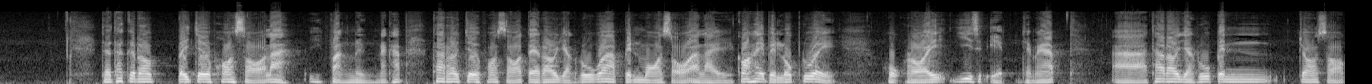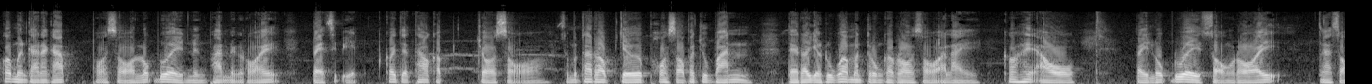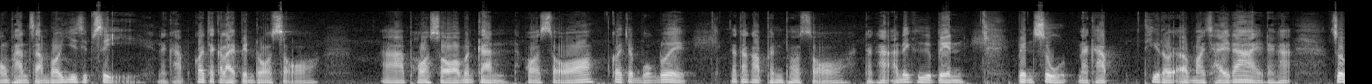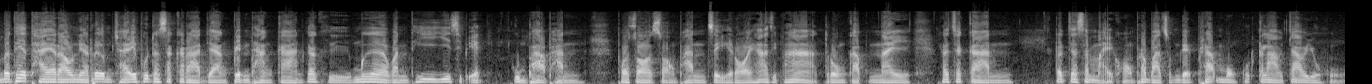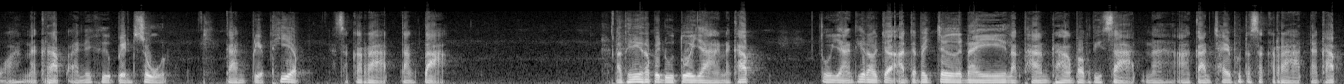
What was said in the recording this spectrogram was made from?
แต่ถ้าเกิดเราไปเจอพศล่ะ อีกฝั่งหนึ่งนะครับ ถ้าเราเจอพศแต่เราอยากรู้ว่าเป็นมศอะไร ก็ให้ไปลบด้วย 621 ใช่ไหมครับถ้าเราอยากรู้เป็นจศก็เหมือนกันนะครับ พศลบด้วย 1181 ก็จะเท่ากับ จศสมมติถ้าเราเจอพศปัจจุบัน แต่เราอยากรู้ว่ามันตรงกับรอศอะไร ก็ให้เอาไปลบด้วย 200นะ2,324 นะครับ ก็จะกลายเป็นรอ่าพศเหมือนกันพศก็จะบวกด้วยก็เท่ากับเป็นพศนะครับอันนี้คือเป็นเป็นสูตรนะครับที่เราเอามาใช้ได้นะครับส่วนประเทศไทยเราเนี่ยเริ่มใช้พุทธศักราชอย่างเป็นทางการก็คือเมื่อวันที่ 21 กุมภาพันธ์ พศ 2455 ตรงกับในรัชกาลรัชสมัยของพระบาทสมเด็จพระมงกุฎเกล้าเจ้าอยู่หัวนะครับ อันนี้คือเป็นสูตรการเปรียบเทียบศักราชต่างๆอาทีนี้เราไปดูตัวอย่างนะครับ ตัวอย่างที่เราจะอาจจะไปเจอในหลักฐานทางประวัติศาสตร์นะาการใช้พุทธศักราชนะครับ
